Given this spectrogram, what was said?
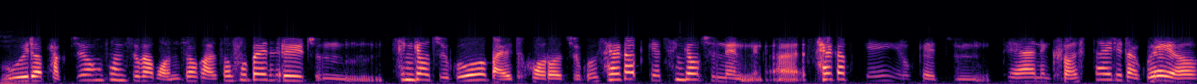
음. 오히려 박주영 선수가 먼저 가서 후배들을 좀 챙겨주고 말도 걸어주고 살갑게 챙겨주는 어, 살갑게 이렇게 좀 대하는 그런 스타일이라고 해요.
